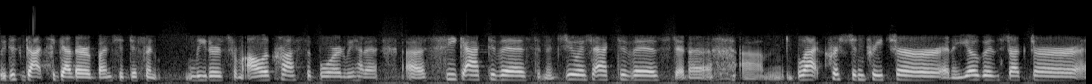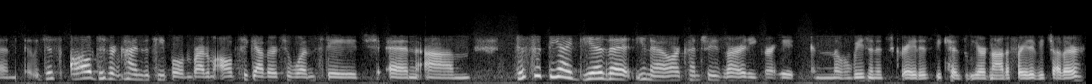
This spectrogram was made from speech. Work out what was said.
we just got together a bunch of different leaders from all across the board. We had a, a Sikh activist and a Jewish activist and a um, black Christian preacher and a yoga instructor and just all different kinds of people and brought them all together to one stage. And um, just with the idea that you know our country is already great, and the reason it's great is because we are not afraid of each other,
